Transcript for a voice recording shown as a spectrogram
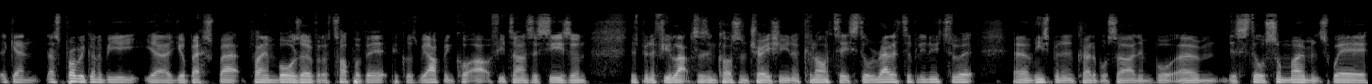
again, that's probably going to be yeah your best bet playing balls over the top of it because we have been caught out a few times this season. There's been a few lapses in concentration. You know, Konate is still relatively new to it. Um, he's been an incredible signing, but um, there's still some moments where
